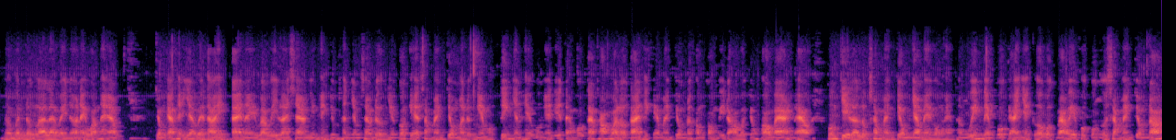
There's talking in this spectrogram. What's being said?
Người bệnh được lại là vậy nữa này, quán thấy âm trong các thế giới về thở hiện tại nay và vị lai sau những hàng chúng sanh trong sáu đường như có kẻ sắp mạng chung mà được nghe một tiếng danh hiệu của ngài địa tạng bồ tát thoáng qua lỗ tai thì kẻ mạng chung nó không còn bị đọa vào chống khổ bá đạo. Huống chi là lúc sắp mạng chung, cha mẹ cùng hàng thân quyến đem của cải nhà cửa vật báo y phục của người sắp mạng chung đó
